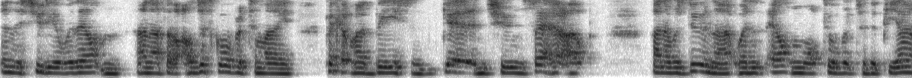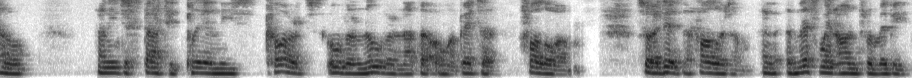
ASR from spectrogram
in the studio with Elton, and I thought, I'll just go over to my, pick up my bass and get it in tune, set it up. And I was doing that when Elton walked over to the piano and he just started playing these chords over and over. And I thought, oh, I better follow him. So I did, I followed him. And, and this went on for maybe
